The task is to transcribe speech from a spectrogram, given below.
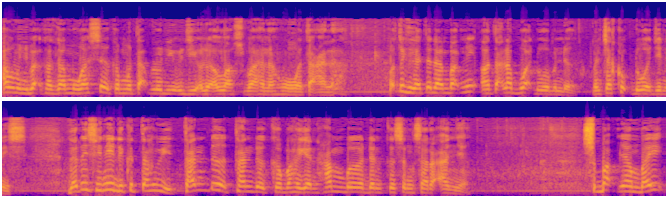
Apa menyebabkan kamu rasa kamu tak perlu diuji oleh Allah Subhanahu Wa Ta'ala Waktu kita kata dalam bab ni Allah Ta'ala buat dua benda. Mencakup dua jenis. Dari sini diketahui Tanda-tanda kebahagiaan hamba dan kesengsaraannya. Sebab yang baik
